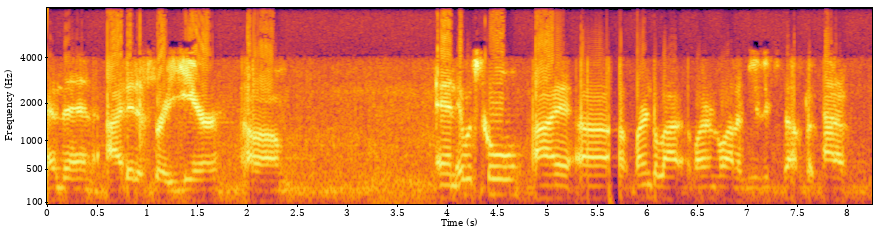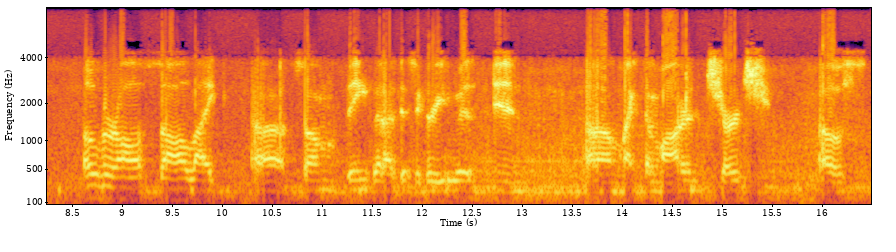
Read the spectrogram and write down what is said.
and then I did it for a year. Um, and it was cool. I uh, learned a lot, learned a lot of music stuff, but kind of overall saw like uh, some things that I disagreed with in um, like the modern church of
